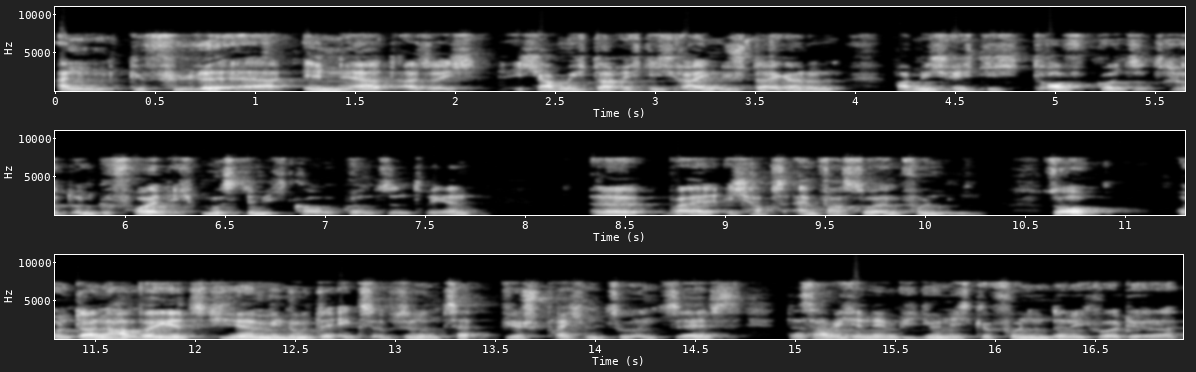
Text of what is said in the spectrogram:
an Gefühle erinnert. Also ich, ich habe mich da richtig reingesteigert und habe mich richtig drauf konzentriert und gefreut. Ich musste mich kaum konzentrieren, äh, weil ich habe es einfach so empfunden. So, und dann haben wir jetzt hier Minute XYZ. Wir sprechen zu uns selbst. Das habe ich in dem Video nicht gefunden, denn ich wollte ja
